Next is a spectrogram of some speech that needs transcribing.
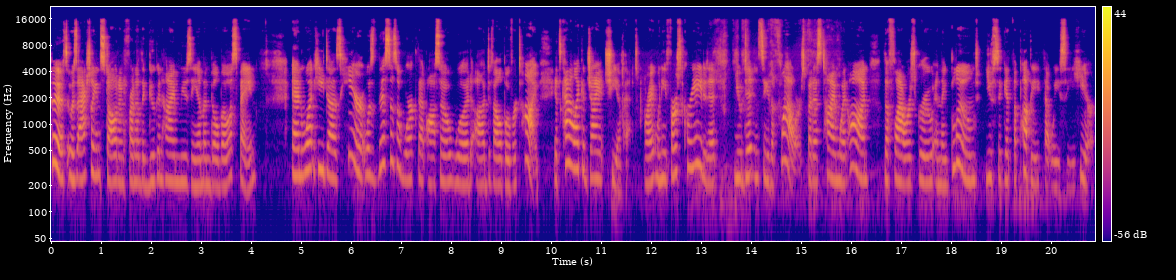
this, it was actually installed in front of the Guggenheim Museum in Bilbao, Spain. And what he does here was this is a work that also would uh, develop over time. It's kind of like a giant chia pet, right? When he first created it, you didn't see the flowers, but as time went on, the flowers grew and they bloomed. You get the puppy that we see here.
